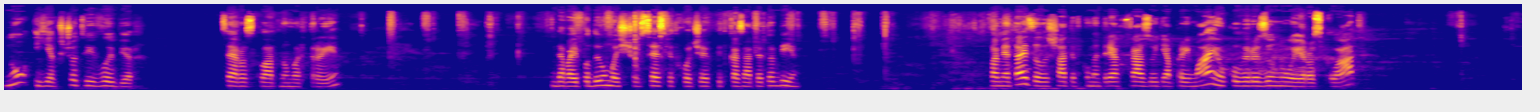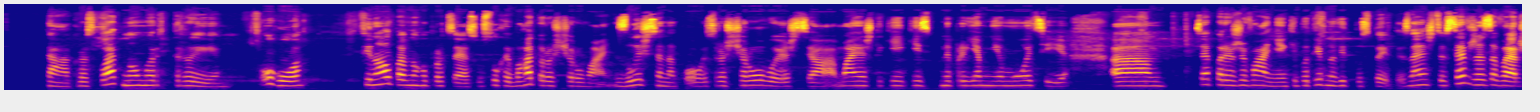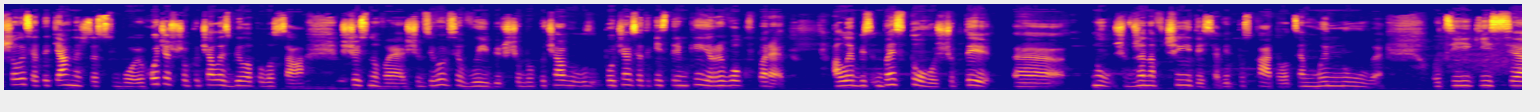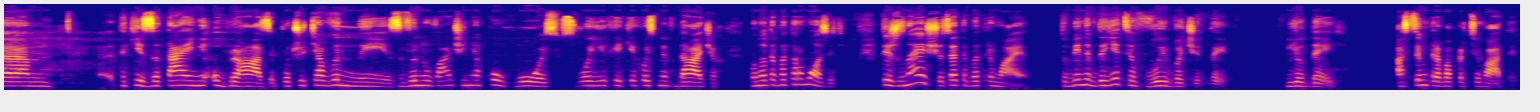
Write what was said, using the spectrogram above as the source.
Ну, і якщо твій вибір це розклад номер 3 давай подивимось, що Всесвіт хоче підказати тобі. Пам'ятай залишати в коментарях фразу Я приймаю, коли резонує розклад. Так, розклад номер три. Ого, фінал певного процесу. Слухай, багато розчарувань, злишся на когось, розчаровуєшся, маєш такі якісь неприємні емоції. Це переживання, які потрібно відпустити. Знаєш, це все вже завершилося. Ти тягнешся з собою. Хочеш, щоб почалась біла полоса, щось нове, щоб з'явився вибір, щоб почав почався такий стрімкий ривок вперед. Але без без того, щоб ти. Е, ну, щоб вже навчитися відпускати оце минуле, оці якісь е, такі затаєні образи, почуття вини, звинувачення когось в своїх якихось невдачах, воно тебе тормозить. Ти ж знаєш, що це тебе тримає. Тобі не вдається вибачити людей, а з цим треба працювати.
